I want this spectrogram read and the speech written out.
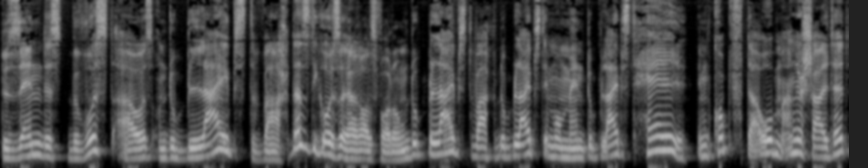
Du sendest bewusst aus und du bleibst wach. Das ist die größere Herausforderung. Du bleibst wach, du bleibst im Moment, du bleibst hell im Kopf da oben angeschaltet,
